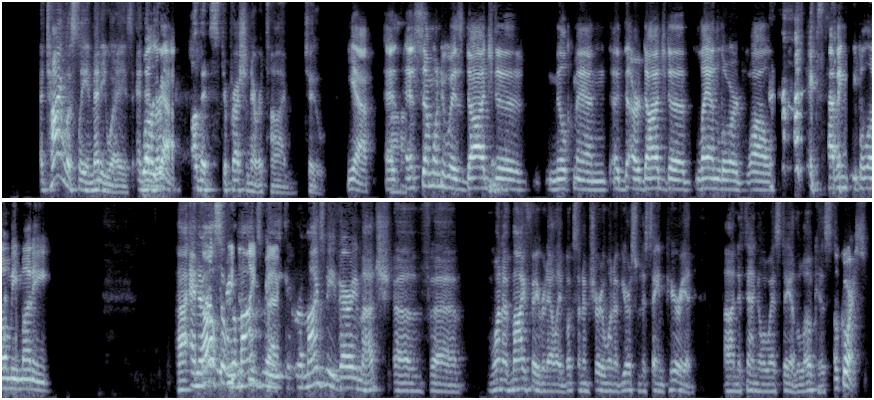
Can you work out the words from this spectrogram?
uh, timelessly in many ways, and Well, then yeah, of its Depression era time too. yeah. As, Uh-huh. as someone who has dodged a milkman uh, or dodged a landlord while having people owe me money. Uh, and it Well, also reminds me. back. It reminds me very much of uh, one of my favorite LA books, and I'm sure one of yours from the same period, uh, Nathanael West Day of the Locust. Of course.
